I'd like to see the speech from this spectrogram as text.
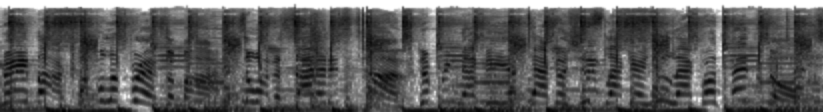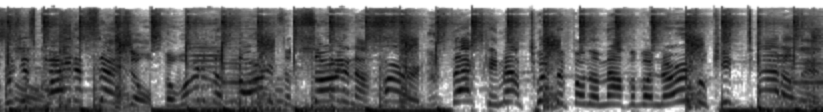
made by a couple of friends of mine. So I decided it's time to bring back the attackers. You slack and you lack potential, which is quite essential. The word of the third is absurd, and I heard facts came out twisted from the mouth of a nerd. who keep tattling.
